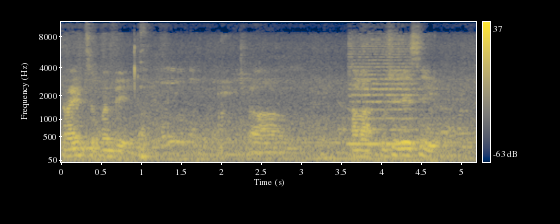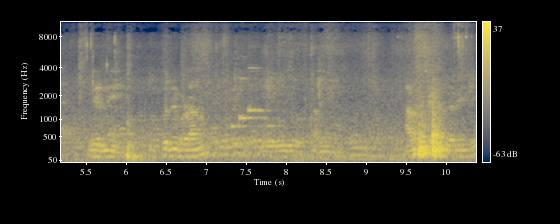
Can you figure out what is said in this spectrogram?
క్రైమ్ సిబ్బంది చాలా కృషి చేసి వీరిని ముగ్గురిని కూడాను ఈరోజు అరెస్ట్ చేయడం జరిగింది.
